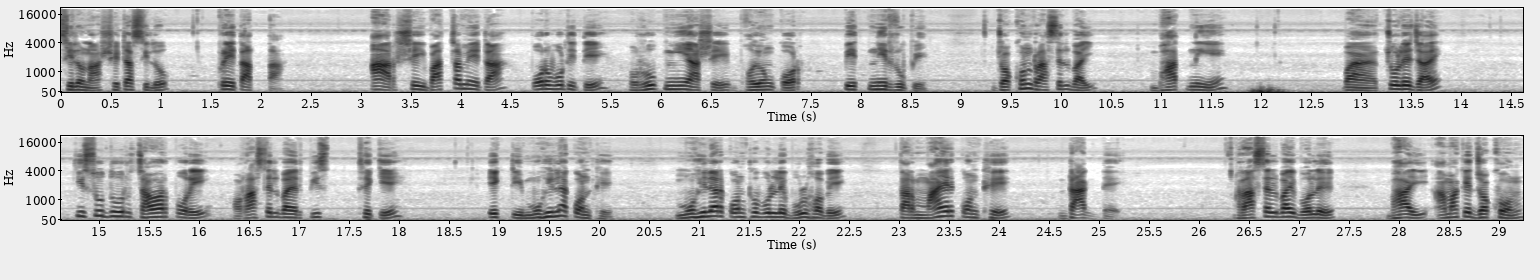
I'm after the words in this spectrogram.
ছিল না, সেটা ছিল প্রেতাত্মা আর সেই বাচ্চা মেয়েটা পরবর্তীতে রূপ নিয়ে আসে ভয়ঙ্কর পেতনির রূপে। যখন রাসেল ভাই ভাত নিয়ে চলে যায় কিছু দূর যাওয়ার পরে রাসেল ভাইয়ের পিস থেকে একটি মহিলা কণ্ঠে, মহিলার কণ্ঠ বললে ভুল হবে, তার মায়ের কণ্ঠে ডাক দেয়। রাসেল ভাই বলে, ভাই, আমাকে যখন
